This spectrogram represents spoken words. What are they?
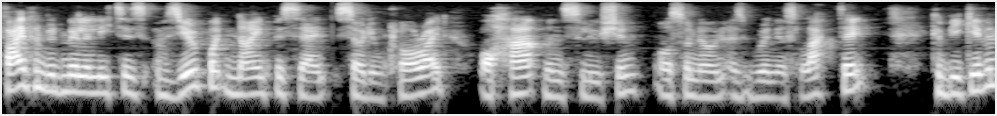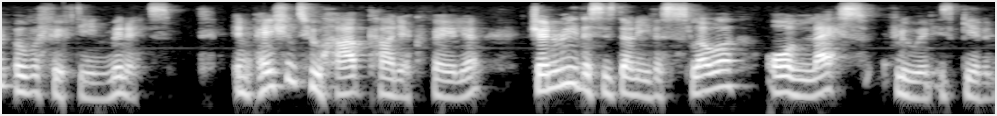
500 milliliters of 0.9% sodium chloride or Hartmann's solution, also known as Ringer's lactate, can be given over 15 minutes. In patients who have cardiac failure, Generally, this is done either slower or less fluid is given.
